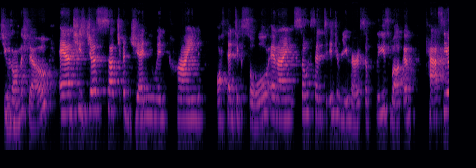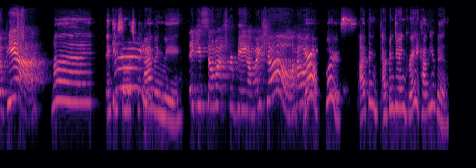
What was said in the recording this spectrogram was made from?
She was on the show, and she's just such a genuine, kind, authentic soul. And I'm so excited to interview her. So please welcome Cassiopeia. Hi. Thank you so much for having me. Thank you so much for being on my show. How are Yeah, you? of course. I've been I've been doing great. How have you been?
